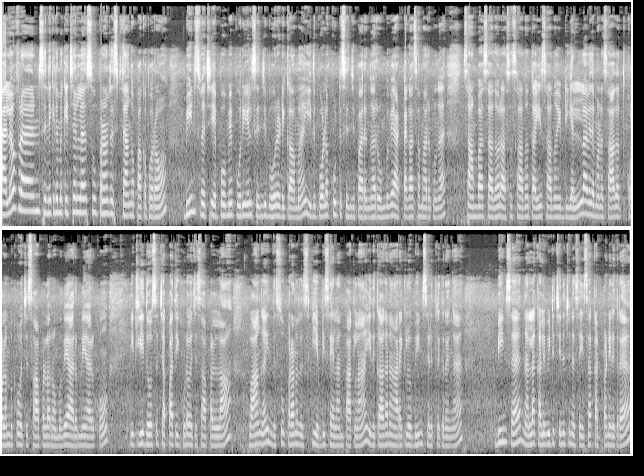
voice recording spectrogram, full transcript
ஹலோ ஃப்ரெண்ட்ஸ் இன்றைக்கி நம்ம கிச்சனில் சூப்பரான ரெசிபி தாங்க பார்க்க போகிறோம் பீன்ஸ் வச்சு எப்போவுமே பொரியல் செஞ்சு போர் அடிக்காமல் இது போல் கூட்டு செஞ்சு பாருங்கள் ரொம்பவே அட்டகாசமாக இருக்குங்க. சாம்பார் சாதம் ரசம் சாதம் தயிர் சாதம் இப்படி எல்லா விதமான சாத குழம்புக்கும் வச்சு சாப்பிட்லாம். ரொம்பவே அருமையாக இருக்கும். இட்லி தோசை சப்பாத்தி கூட வச்சு சாப்பிட்லாம். வாங்க இந்த சூப்பரான ரெசிபி எப்படி செய்யலான்னு பார்க்கலாம். இதுக்காக நான் அரை கிலோ பீன்ஸ் எடுத்துருக்குறேங்க. பீன்ஸை நல்லா கழுவிட்டு சின்ன சின்ன சைஸாக கட் பண்ணியிருக்கிறேன்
